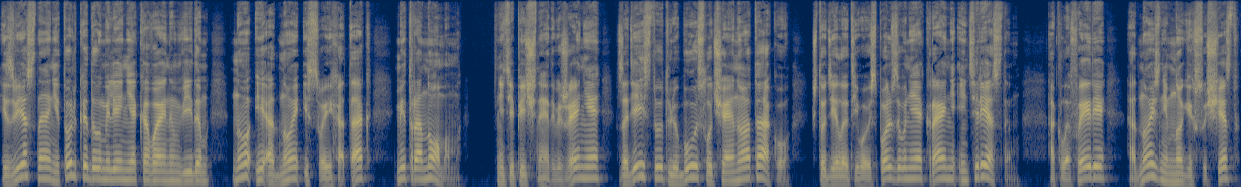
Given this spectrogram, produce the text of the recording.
известная не только до умиления кавайным видом, но и одной из своих атак — метрономом. Нетипичное движение задействует любую случайную атаку, что делает его использование крайне интересным, а Клефейри — одно из немногих существ,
